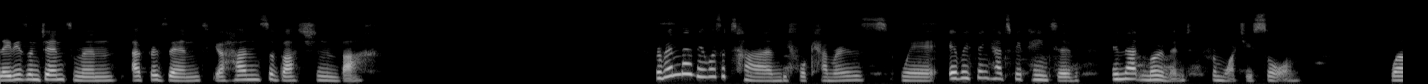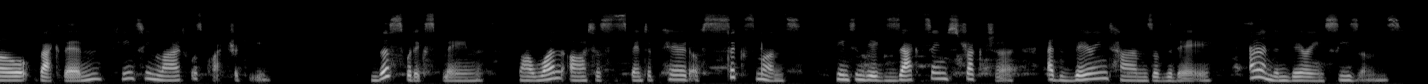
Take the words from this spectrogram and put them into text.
Ladies and gentlemen, I present Johann Sebastian Bach. Remember, there was a time before cameras where everything had to be painted in that moment from what you saw. Well, back then, painting light was quite tricky. This would explain why one artist spent a period of six months painting the exact same structure at varying times of the day and in varying seasons.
